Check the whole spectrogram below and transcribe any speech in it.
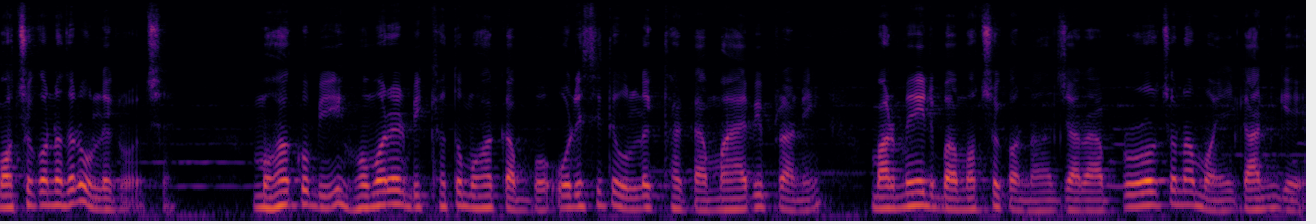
মৎস্যকন্যা মৎস্যকন্যাদের উল্লেখ রয়েছে। মহাকবি হোমারের বিখ্যাত মহাকাব্য ওডিসিতে উল্লেখ থাকা মায়াবী প্রাণী, মারমেইড বা মৎস্যকন্যা যারা প্ররোচনাময় গান গেয়ে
